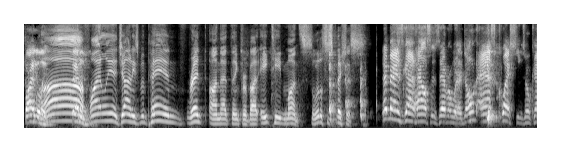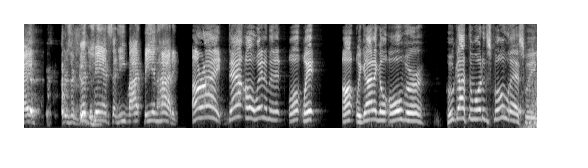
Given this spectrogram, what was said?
Finally. Ah, Settled. finally. And John, he's been paying rent on that thing for about 18 months. A little suspicious. That man's got houses everywhere. Don't ask questions, okay? There's a good chance that he might be in hiding. All right. Down. Oh, wait a minute. Oh, wait. Oh, we got to go over who got the wooden spoon last week.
